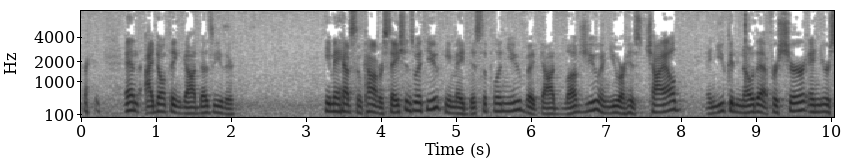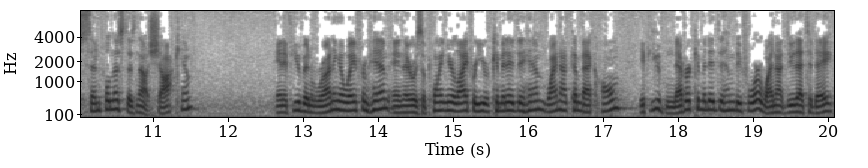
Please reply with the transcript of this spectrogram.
and I don't think God does either. He may have some conversations with you, He may discipline you, but God loves you and you are His child, and you can know that for sure, and your sinfulness does not shock Him. And if you've been running away from Him and there was a point in your life where you were committed to Him, why not come back home? If you've never committed to Him before, why not do that today?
